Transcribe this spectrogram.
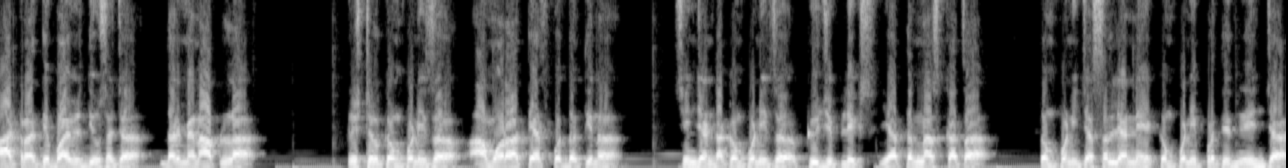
अठरा ते बावीस दिवसाच्या दरम्यान आपला क्रिस्टल कंपनीचं आमोरा त्याच पद्धतीनं सिंजंटा कंपनीचं फ्युजिप्लिक्स या तणनाशकाचा कंपनीच्या सल्ल्याने कंपनी प्रतिनिधींच्या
